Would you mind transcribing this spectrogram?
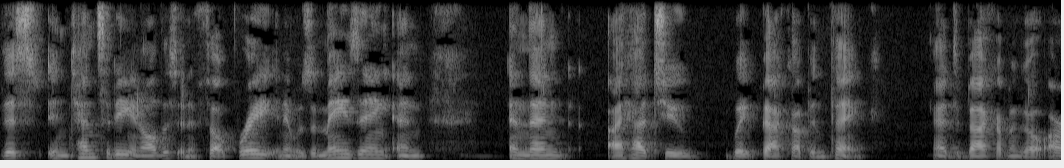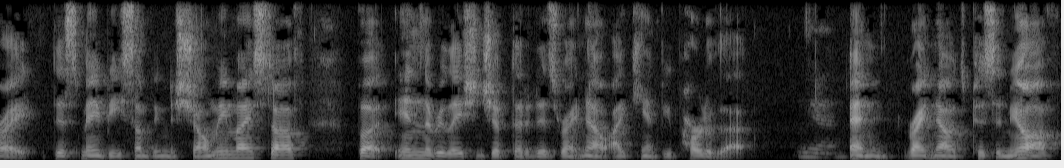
this intensity and all this and it felt great and it was amazing and and then I had to wait back up and think. I had to mm. back up and go, all right, this may be something to show me my stuff, but in the relationship that it is right now, I can't be part of that. Yeah. And right now it's pissing me off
